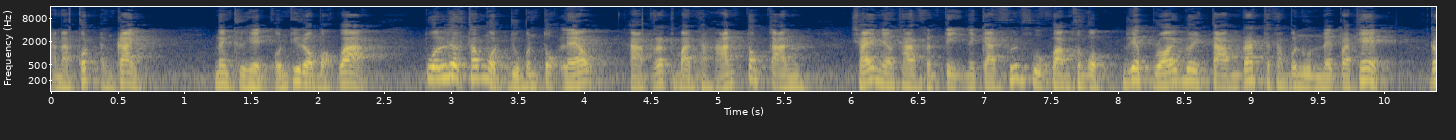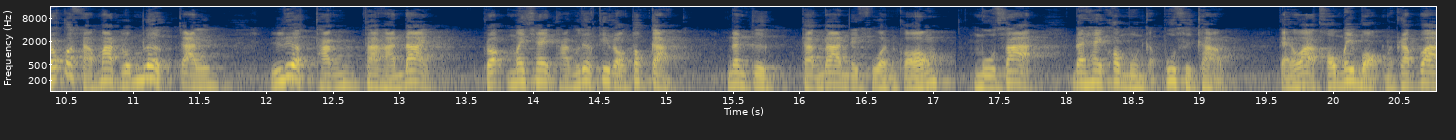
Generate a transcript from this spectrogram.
อนาคตอันใกล้ นั่นคือเหตุผลที่เราบอกว่าตัวเลือกทั้งหมดอยู่บนโต๊ะแล้ว หากรัฐบาลทหารต้องการใช้แนวทางสันติในการฟื้นฟูความสงบเรียบร้อยด้วยตามรัฐธรรมนูญในประเทศ เราก็สามารถล้มเลิกการเลือกทางทหารได้ เพราะไม่ใช่ทางเลือกที่เราต้องการ นั่นคือทางด้านในส่วนของมูซาได้ให้ข้อมูลกับผู้สื่อข่าว แต่ว่าเขาไม่บอกนะครับว่า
